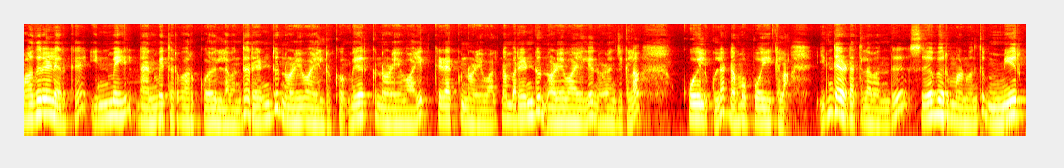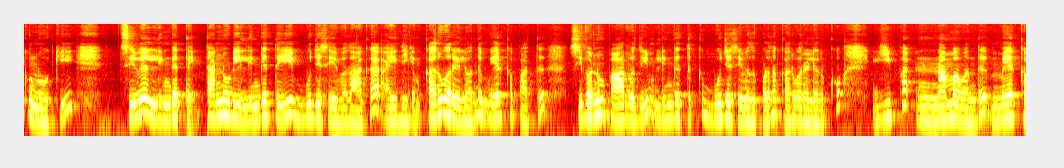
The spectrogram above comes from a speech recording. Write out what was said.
மதுரையில் இருக்க இன்மையில் நன்மை தருவார் கோயிலில் வந்து ரெண்டு நுழைவாயில் இருக்கும். மேற்கு நுழைவாயில் கிழக்கு நுழைவாயில். நம்ம ரெண்டு நுழைவாயிலே நுழைஞ்சிக்கலாம். கோயிலுக்குள்ளே நம்ம போய்க்கலாம். இந்த இடத்துல வந்து சிவபெருமான் வந்து மேற்கு நோக்கி சிவலிங்கத்தை தன்னுடைய லிங்கத்தையே பூஜை செய்வதாக ஐதீகம். கருவறையில் வந்து மேற்க பார்த்து சிவனும் பார்வதியும் லிங்கத்துக்கு பூஜை செய்வது போல தான் கருவறையில் இருக்கும். இப்போ நம்ம வந்து மேற்க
